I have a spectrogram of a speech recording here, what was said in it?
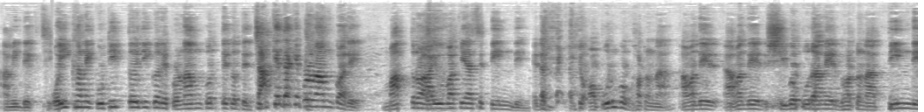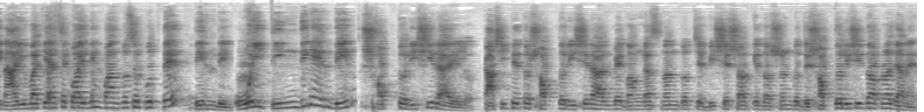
আমি দেখছি। ওইখানে কুটির তৈরি করে প্রণাম করতে করতে যাকে তাকে প্রণাম করে মাত্র আয়ু বাকি আছে তিন দিন। এটা একটা অপূর্ব ঘটনা। আমাদের আমাদের শিব পুরাণের ঘটনা, তিন দিন। আয়ু বাকি আছে কয়দিন পাঁচ বছর পূর্তে? তিন দিন। ওই তিন দিনের দিন সপ্ত ঋষিরা এলো। কাশিতে তো সপ্ত ঋষিরা আসবে, গঙ্গা স্নান করছে, বিশ্বেশ্বরকে দর্শন করতে। সপ্ত ঋষি তো আপনারা জানেন,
